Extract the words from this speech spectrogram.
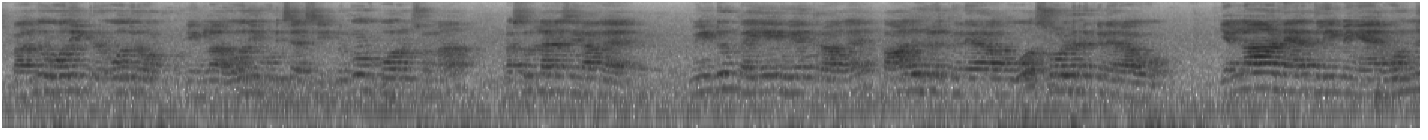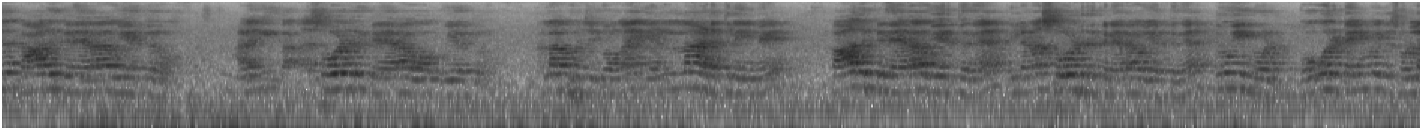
இப்போ வந்து ஓதிட்டு ஓதுறோம் ஓகேங்களா? ஓதி முடிச்சாச்சு. ருக்குவுக்கு போகிறோம்னு சொன்னால் ரசூல்லா என்ன செய்றாங்க? மீண்டும் கையை உயர்த்துறாங்க. காதுகளுக்கு நேராகவோ ஷோல்டருக்கு நேராகவோ. எல்லா நேரத்துலையுமேங்க ஒன்று காதுக்கு நேராக உயர்த்தணும். அல்லது ஷோல்டருக்கு நேராக உயர்த்தணும். நல்லா புரிஞ்சுக்கோங்க. எல்லா இடத்துலையுமே காதுக்கு நேராக உயர்த்துங்க இல்லைன்னா ஷோல்டருக்கு நேராக உயர்த்துங்க. டூ இன் ஒன் ஒவ்வொரு டைமும் இது சொல்ல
